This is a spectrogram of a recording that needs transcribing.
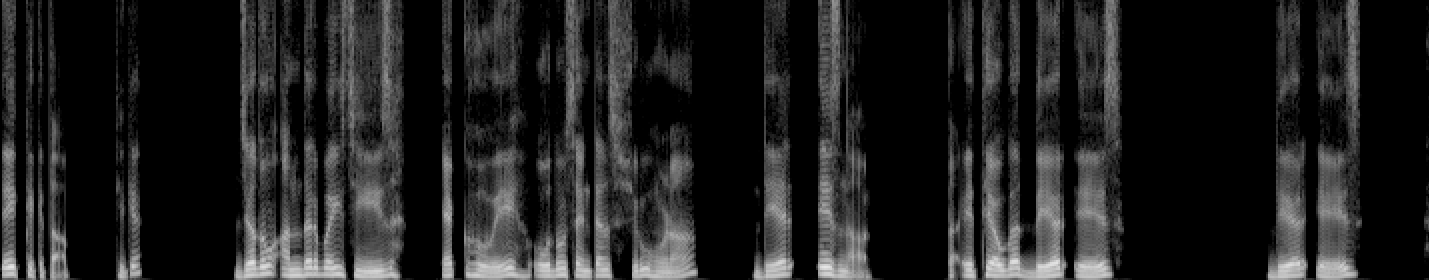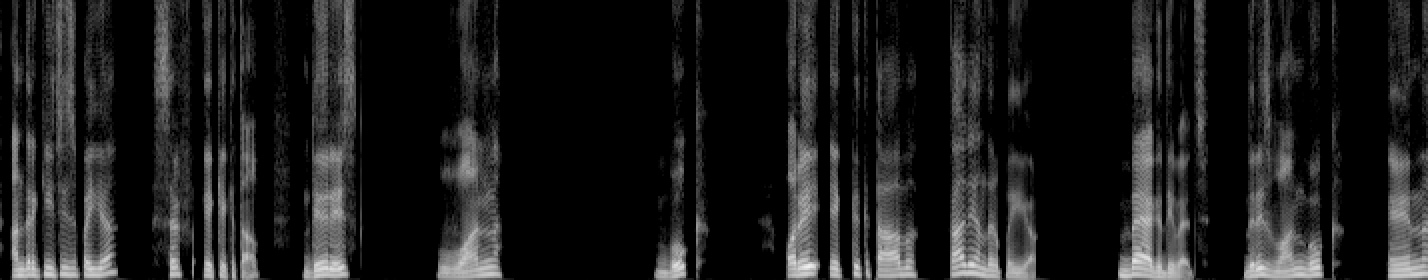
ਇੱਕ ਕਿਤਾਬ, ਠੀਕ ਹੈ? ਜਦੋਂ ਅੰਦਰ ਪਈ ਚੀਜ਼ ਇੱਕ ਹੋਵੇ, ਉਦੋਂ ਸੈਂਟੈਂਸ ਸ਼ੁਰੂ ਹੋਣਾ देयर इज ਨਾਲ ਤਾਂ ਇੱਥੇ ਆਊਗਾ देयर इज देयर इज ਅੰਦਰ ਕੀ ਚੀਜ਼ ਪਈ ਆ ਸਿਰਫ ਇੱਕ ਕਿਤਾਬ देयर इज one book ਔਰ ਇਹ ਇੱਕ ਕਿਤਾਬ ਕਾਹਦੇ ਅੰਦਰ ਪਈ ਆ ਬੈਗ ਦੇ ਵਿੱਚ there is one book in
